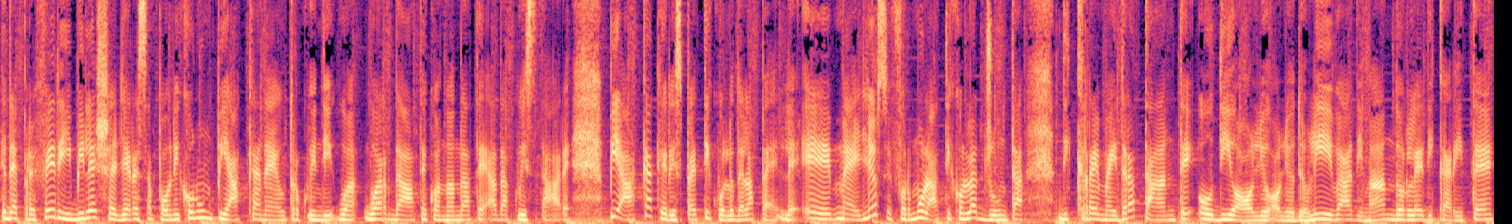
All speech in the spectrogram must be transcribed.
ed è preferibile scegliere saponi con un pH neutro, quindi guardate quando andate ad acquistare pH che rispetti quello della pelle e meglio se formulati con l'aggiunta di crema idratante o di olio, olio di oliva, di mandorle, di karité,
